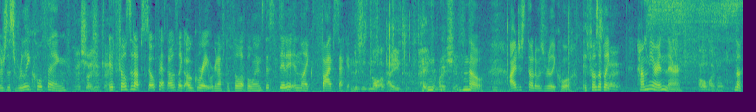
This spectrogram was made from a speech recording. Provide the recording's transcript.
there's this really cool thing. I'm gonna show you, okay? It fills it up so fast. I was like, oh great, we're gonna have to fill up balloons. This did it in like five seconds. This is not a paid paid promotion. No, I just thought it was really cool. It fills up like, how many are in there? Oh my god. Look,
